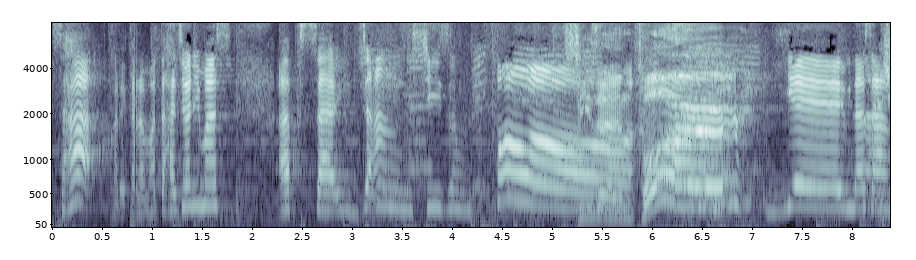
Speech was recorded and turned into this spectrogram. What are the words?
さあこれからまた始まりますアップサイダウンシーズン4シシーズン 4! イエーイ皆さん。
